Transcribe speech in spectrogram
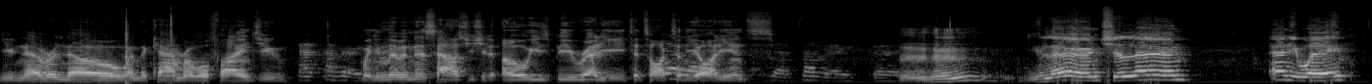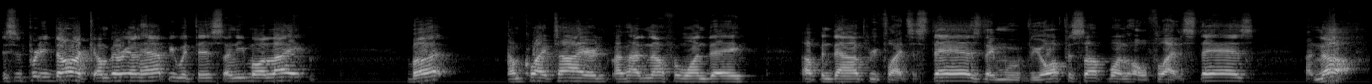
You never know when the camera will find you. That's not very When you live in this house, you should always be ready to talk to the audience. That's not very good. Mm-hmm. You learn, you learn. Anyway, this is pretty dark. I'm very unhappy with this. I need more light. But I'm quite tired. I've had enough for one day. Up and down three flights of stairs. They moved the office up one whole flight of stairs. Enough.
